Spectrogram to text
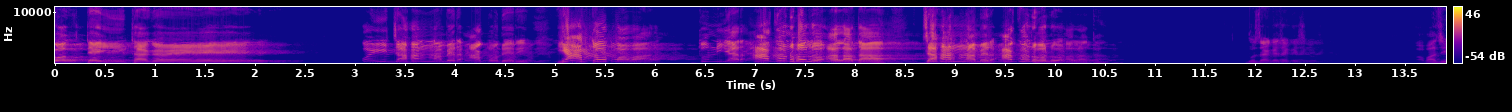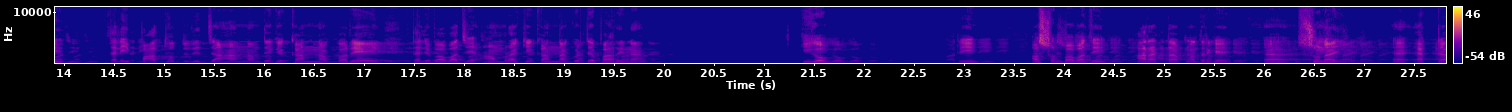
গলতেই থাকবে। ওই জাহান নামের আগুনের এত পাওয়ার দুনিয়ার আগুন হলো আলাদা জাহান নামের আগুন হলো আলাদা। বোঝা গেছে কিছু? বাবাজি, তাহলে এই পাথর যদি জাহান নাম দেখে কান্না করে, তাহলে বাবাজি, আমরা কি কান্না করতে পারি না? কি গো? পারি আসুন বাবাজি আর একটা আপনাদেরকে শোনাই। একটা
